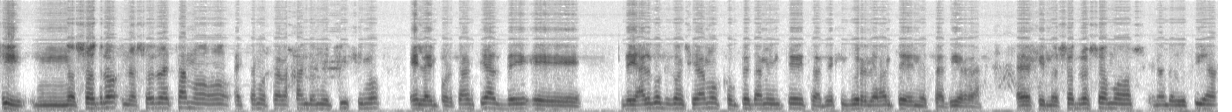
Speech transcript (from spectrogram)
Sí, nosotros nosotros estamos estamos trabajando muchísimo en la importancia de, eh, de algo que consideramos completamente estratégico y relevante en nuestra tierra. Es decir, nosotros somos en Andalucía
